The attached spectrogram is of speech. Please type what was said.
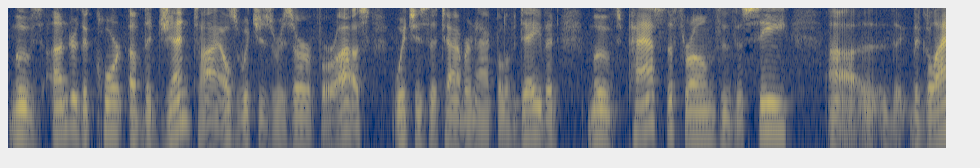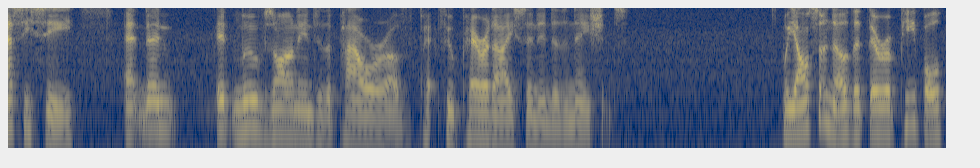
moves under the court of the Gentiles, which is reserved for us, which is the tabernacle of David, moves past the throne through the sea, uh, the, the glassy sea, and then it moves on into the power of through paradise and into the nations. We also know that there are people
